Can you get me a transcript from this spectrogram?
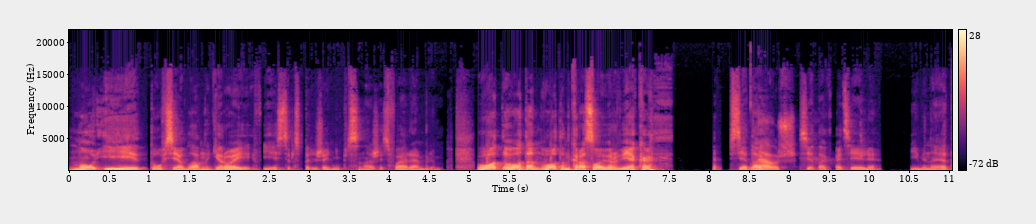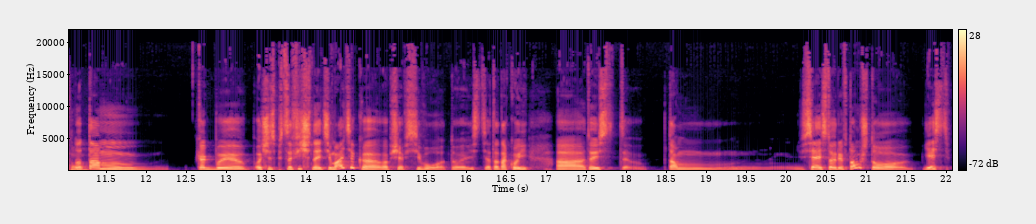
Ну и у всех главных героев есть распоряжение персонажей с Fire Emblem. Вот, вот он, вот он кроссовер века. Все так, Да уж. все так хотели. Именно этого. Ну, там как бы очень специфичная тематика вообще всего. То есть это такой... а, то есть э, там вся история в том, что есть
